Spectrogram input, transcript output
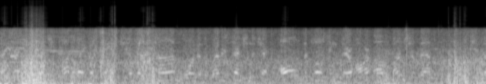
Thanks the way, go to kfgo.com, go under the weather section to check all the closings. There are a bunch of them. The.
